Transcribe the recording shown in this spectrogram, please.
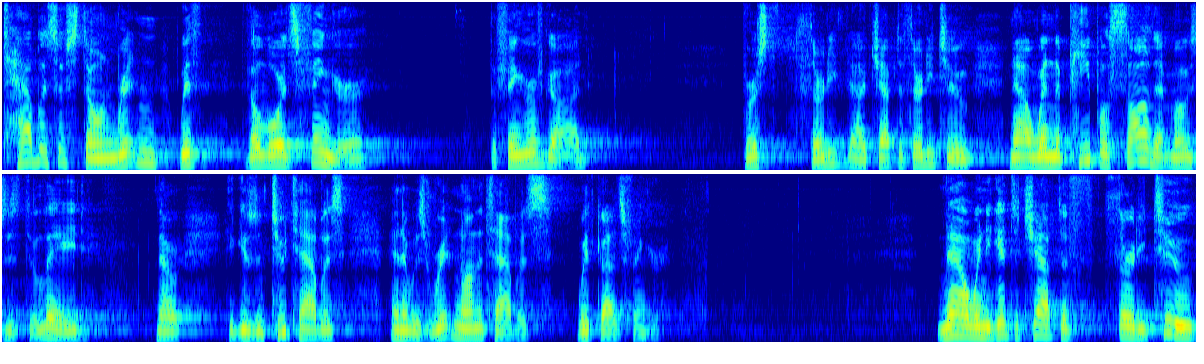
tablets of stone written with the Lord's finger, the finger of God. Verse 30, uh, chapter 32. Now, when the people saw that Moses delayed, now he gives them two tablets, and it was written on the tablets with God's finger. Now, when you get to chapter 32,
